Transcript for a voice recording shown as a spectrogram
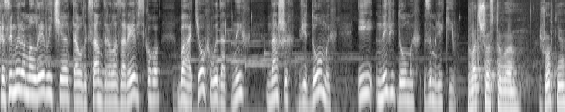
Казимира Малевича та Олександра Лазаревського, багатьох видатних наших відомих і невідомих земляків. 26 жовтня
